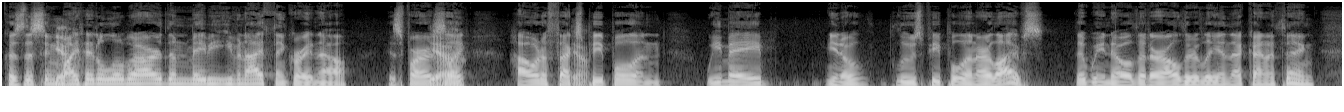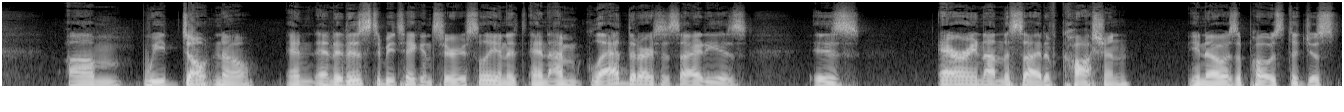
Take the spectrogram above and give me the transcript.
because this thing Yeah. might hit a little bit harder than maybe even I think right now, as far as Yeah. like how it affects Yeah. people, and we may you know lose people in our lives that we know that are elderly and that kind of thing. Um, we don't know, and and it is to be taken seriously, and it, and I'm glad that our society is is erring on the side of caution, you know, as opposed to just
